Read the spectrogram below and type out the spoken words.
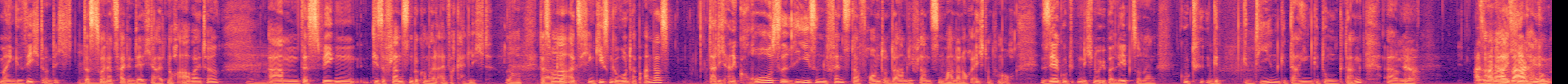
mein Gesicht und ich, mhm. das zu einer Zeit, in der ich ja halt noch arbeite. Mhm. Ähm, deswegen, diese Pflanzen bekommen halt einfach kein Licht. So, das ja, okay. war, als ich in Gießen gewohnt habe, anders. Da hatte ich eine große, riesen Fensterfront und da haben die Pflanzen, waren dann auch echt und haben auch sehr gut nicht nur überlebt, sondern gut gediehen, gedeihen, gedungen, gedankt. Ähm, ja. Also man kann sagen, in,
